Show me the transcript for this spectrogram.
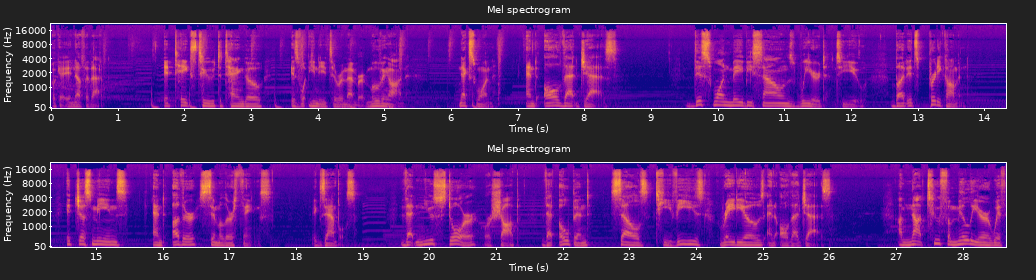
Okay, enough of that. It takes two to tango is what you need to remember. Moving on. Next one, and all that jazz. This one maybe sounds weird to you, but it's pretty common. It just means, and other similar things. Examples that new store or shop that opened sells TVs, radios, and all that jazz. I'm not too familiar with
